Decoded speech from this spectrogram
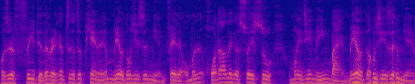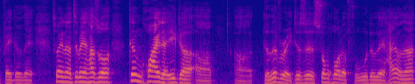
或是 free delivery，但这个是骗人，没有东西是免费的。我们活到那个岁数，我们已经明白没有东西是免费，对不对？所以呢，这边他说更快的一个呃。呃，delivery 就是送货的服务，对不对？还有呢，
